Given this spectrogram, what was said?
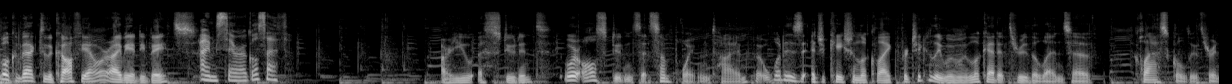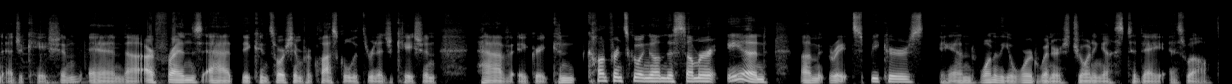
Welcome back to the Coffee Hour. I'm Andy Bates. I'm Sarah Gulseth. Are you a student? We're all students at some point in time, but what does education look like, particularly when we look at it through the lens of classical Lutheran education? And uh, our friends at the Consortium for Classical Lutheran Education have a great con- conference going on this summer and um, great speakers, and one of the award winners joining us today as well.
